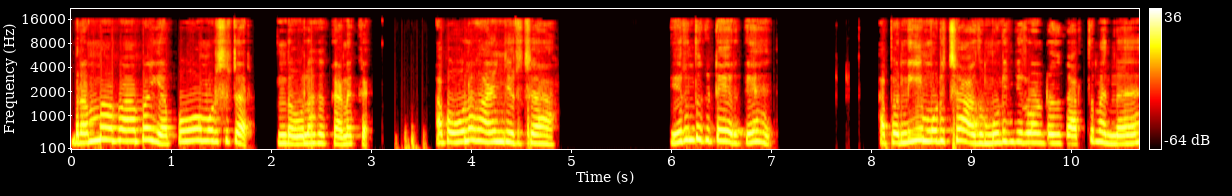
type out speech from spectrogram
பிரம்மா பாபா எப்பவோ முடிச்சிட்டார். இந்த உலக கணக்க. அப்ப உலகம் அழிஞ்சிருச்சா? இருந்துகிட்டே இருக்கேன் அப்ப நீ முடிச்சா அது முடிஞ்சிரும்ன்றதுக்கு அர்த்தம் என்ன?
